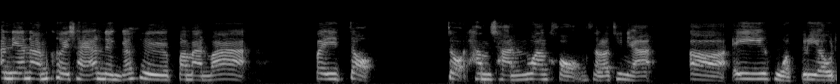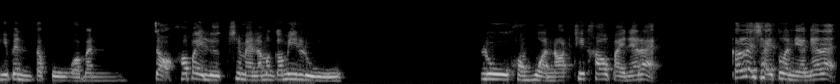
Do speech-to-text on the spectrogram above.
อันเนี้ยน้ำเคยใช้อันหนึ่งก็คือประมาณว่าไปเจาะ เจาะทำชั้นวางของเสร็จแล้วทีเนี้ยเอ่อไอหัวเกลียวที่เป็นตะปูอะมัน เจาะเข้าไปลึกใช่ไหมแล้วมันก็มีรูรูของหัวน็อตที่เข้าไปเนี่ยแหละ ก็เลยใช้ตัวเนี้ยเนี่ยแหละ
